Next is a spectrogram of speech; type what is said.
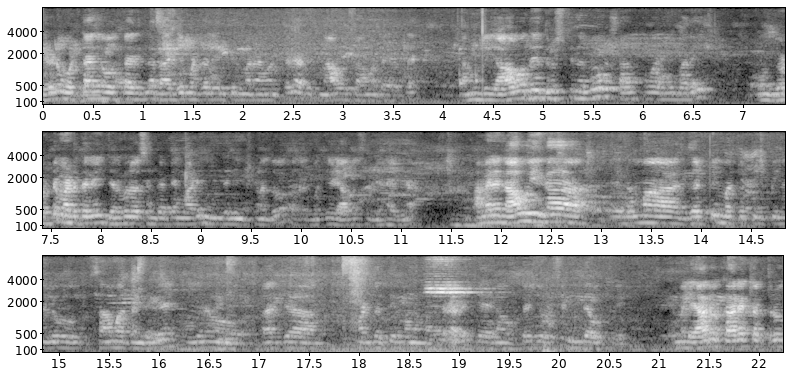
ಎರಡು ಒಟ್ಟಾಗಿ ಹೋಗ್ತಾ ಇದ್ರಿಂದ ರಾಜ್ಯ ಮಟ್ಟದಲ್ಲಿ ತೀರ್ಮಾನ ಮಾಡ್ತಾರೆ, ಅದಕ್ಕೆ ನಾವು ಸಹಮತ ಇರುತ್ತೆ. ನಮ್ದು ಯಾವುದೇ ದೃಷ್ಟಿನಲ್ಲೂ ಶಾಂತವಾಗಿ ಈ ಬಾರಿ ಒಂದು ದೊಡ್ಡ ಮಟ್ಟದಲ್ಲಿ ಜನಗಳ ಸಂಘಟನೆ ಮಾಡಿ ಮುಂದೆ ನಿಂತ್ಕೊಳ್ಳೋದು ಅದ್ರ ಬಗ್ಗೆ ಯಾವ ಸಂದೇಹ ಇಲ್ಲ. ಆಮೇಲೆ ನಾವು ಈಗ ನಮ್ಮ ಜಟ್ಟಿ ಮತ್ತು ಟಿ ಪಿನಲ್ಲೂ ಸಹಮತದೊಂದಿಗೆ ಏನು ರಾಜ್ಯ ಮಟ್ಟದ ತೀರ್ಮಾನ ಮಾಡ್ತಾರೆ. ಅದಕ್ಕೆ ನಾವು ಕೈ ಜೋಡಿಸಿ ಮುಂದೆ ಹೋಗ್ತೀವಿ. ಆಮೇಲೆ ಯಾರು ಕಾರ್ಯಕರ್ತರು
